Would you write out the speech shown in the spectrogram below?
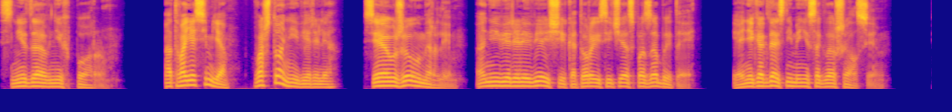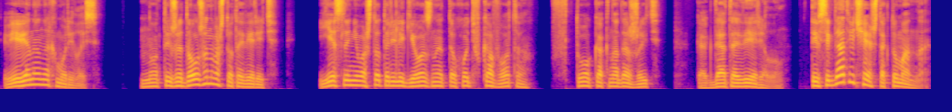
«С недавних пор». «А твоя семья? Во что они верили?» «Все уже умерли. Они верили вещи, которые сейчас позабыты. Я никогда с ними не соглашался. Вивена нахмурилась. Но ты же должен во что-то верить. Если не во что-то религиозное, то хоть в кого-то. В то, как надо жить. Когда-то верил. Ты всегда отвечаешь так туманно?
